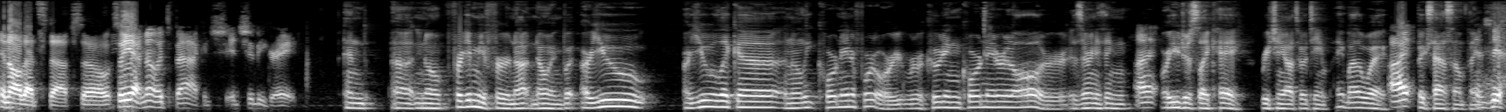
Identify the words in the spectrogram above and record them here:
and all that stuff. So so yeah, no, it's back. It, sh- it should be great. And uh, you know, forgive me for not knowing, but are you are you like a an elite coordinator for it, or recruiting coordinator at all, or is there anything? I Or are you just like, hey, reaching out to a team? Hey, by the way, I Bix has something. Yeah,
